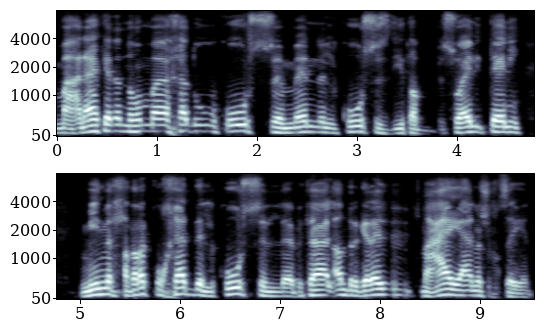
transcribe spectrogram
معناها كده إن هم خدوا course من الكورسز دي. طب سؤالي التاني مين من حضراتكم خد الكورس ال- بتاع الاندر جراد معايا أنا شخصيا؟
